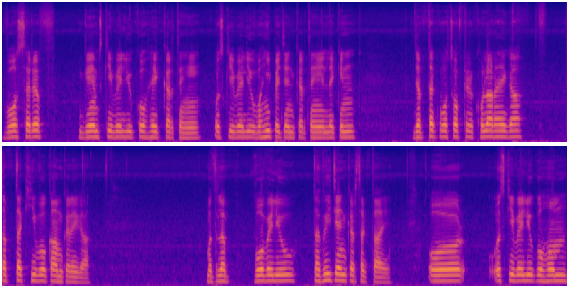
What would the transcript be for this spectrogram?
वो सिर्फ़ गेम्स की वैल्यू को हैक करते हैं, उसकी वैल्यू वहीं पे चेंज करते हैं, लेकिन जब तक वो सॉफ्टवेयर खुला रहेगा, तब तक ही वो काम करेगा। मतलब वो वैल्यू तभी चेंज कर सकता है, और उसकी वैल्यू को हम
